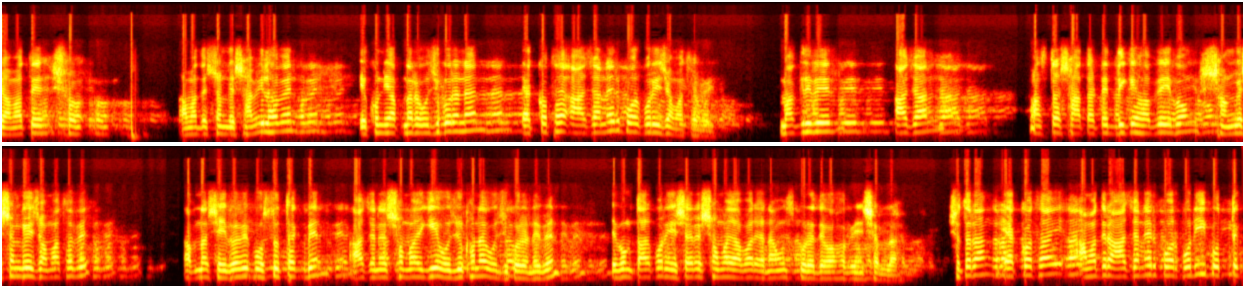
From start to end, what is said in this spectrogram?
জামাতে আমাদের সঙ্গে সামিল হবেন। এখনই আপনারা উজু করে নেন। এক কথায় আজানের পরপরই জামাত হবে। মাগরিবের আজান পাঁচটা সাত আটের দিকে হবে এবং সঙ্গে সঙ্গে জমাত হবে। আপনার সেইভাবে প্রস্তুত থাকবেন। আজানের সময় গিয়ে অজুখানায় অজু করে নেবেন। এবং তারপরে এশারের সময় আবার অ্যানাউন্স করে দেওয়া হবে ইনশাল্লাহ সুতরাং এক কথায় আমাদের আজানের পরপরই প্রত্যেক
